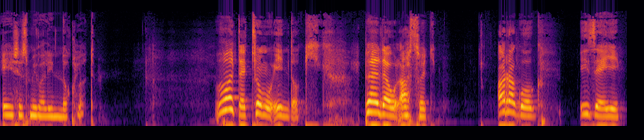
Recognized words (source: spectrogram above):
És ez mivel indoklod? Volt egy csomó indokig. Például az, hogy Aragog, izéi,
